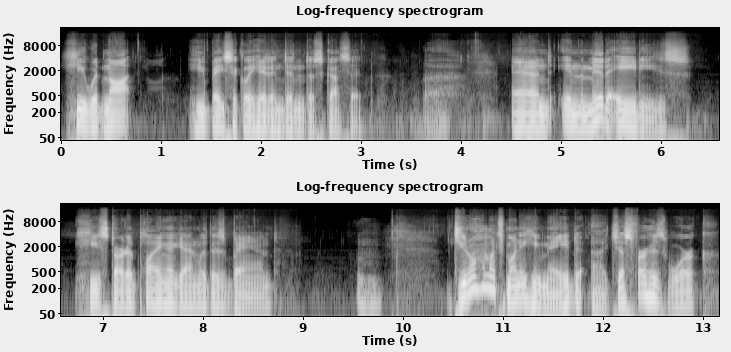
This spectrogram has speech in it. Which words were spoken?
he would not. He basically hid and didn't discuss it. And in the mid '80s, he started playing again with his band. Do you know how much money he made uh, just for his work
